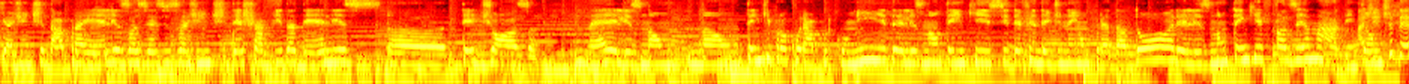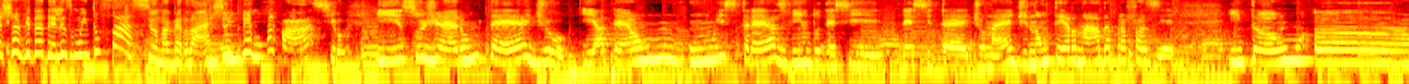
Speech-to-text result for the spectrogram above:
que a gente dá para eles, às vezes a gente deixa a vida deles ah, tediosa, né? Eles não, não têm que procurar por comida, eles não têm que se defender de nenhum predador, eles não têm que fazer nada. Então, a gente deixa a vida deles muito fácil, na verdade. muito fácil e isso gera um tédio e até um um estresse vindo desse, desse tédio, né? De não ter nada para fazer. Então, ah,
